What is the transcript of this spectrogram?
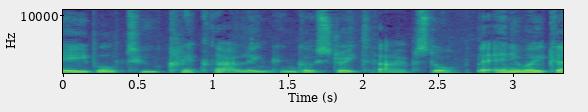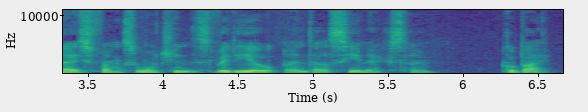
able to click that link and go straight to the App Store. But anyway guys, thanks for watching this video and I'll see you next time. Goodbye.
